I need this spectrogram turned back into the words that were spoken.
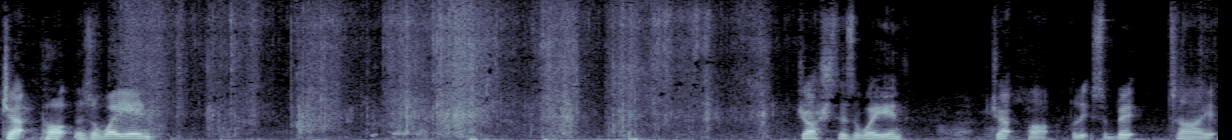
Jackpot, there's a way in. Josh, there's a way in. Jackpot, but it's a bit tight.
